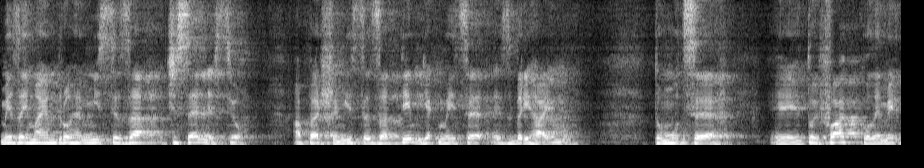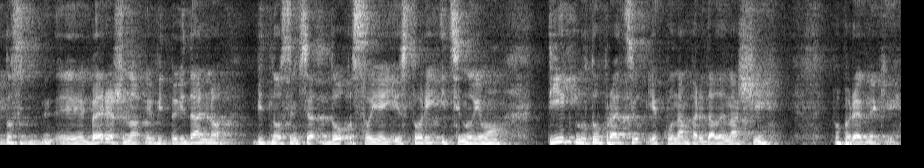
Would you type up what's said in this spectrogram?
ми займаємо друге місце за чисельністю, а перше місце за тим, як ми це зберігаємо. Тому це е, той факт, коли ми досить е, бережно і відповідально відносимося до своєї історії і цінуємо ті, ну, ту працю, яку нам передали наші попередники.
